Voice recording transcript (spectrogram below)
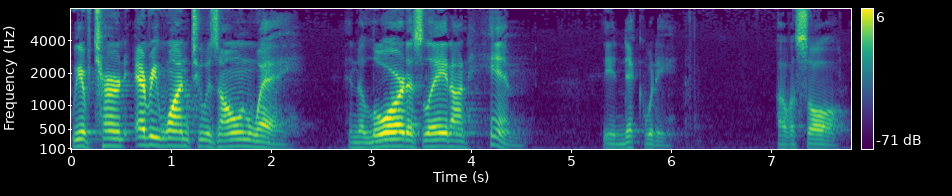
We have turned every one to his own way, and the Lord has laid on him the iniquity of us all.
